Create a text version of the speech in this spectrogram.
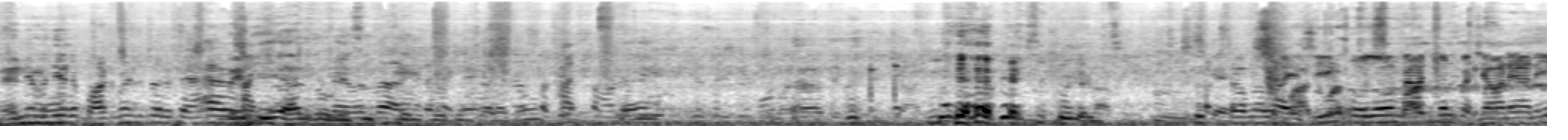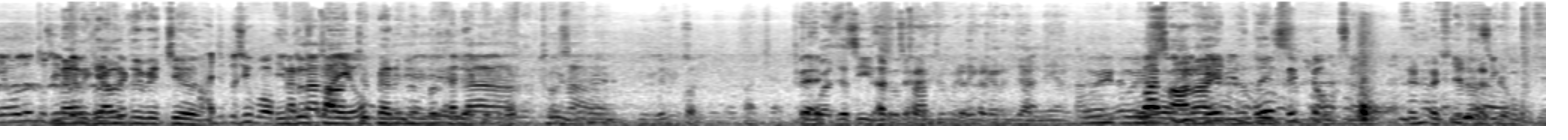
ਮੈਨੇ ਵਧੀਆ ਡਿਪਾਰਟਮੈਂਟ ਤੋਂ ਰਿਟਾਇਰ ਹੈ ਮੇਰੀ ਹਾਲ ਹੋ ਗਈ ਸੀ ਦੋ ਤਿੰਨ ਸਾਲਾਂ ਤੋਂ। ਸਾਹਿਬ ਨਾਲ ਆਏ ਸੀ ਉਦੋਂ ਮੈਂ ਤੁਹਾਨੂੰ ਪਛਾਣਿਆ ਨਹੀਂ ਉਦੋਂ ਤੁਸੀਂ ਮੇਰੇ ਖਿਆਲ ਦੇ ਵਿੱਚ ਅੱਜ ਤੁਸੀਂ ਵਾਕ ਕਰਨ ਆਏ ਹੋ ਪਹਿਲੇ ਨੰਬਰ ਤੇ ਜਾ ਕੇ ਬਿਲਕੁਲ। ਫਿਰ ਅੱਜ ਅਸੀਂ ਹਿੰਦੁਸਤਾਨ 'ਚ ਮੀਟਿੰਗ ਕਰਨ ਜਾਂਦੇ ਬਸ ਸਾਰਾ ਇਹਨਾਂ ਦਾ ਫਿੱਟ ਹੋ ਜਿਹੜਾ ਅਸੀਂ ਘੁੰਮ ਕੇ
